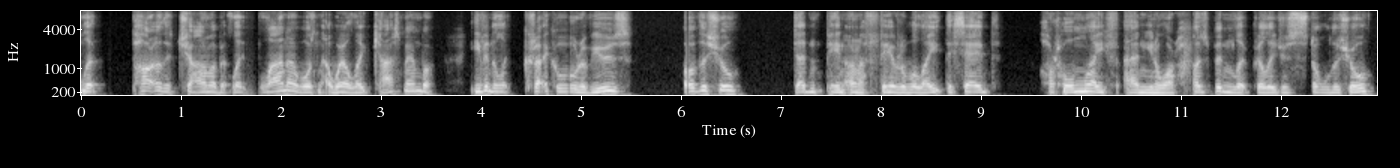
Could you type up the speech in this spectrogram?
like part of the charm it, like Lana wasn't a well liked cast member. Even the like critical reviews of the show didn't paint on a favourable light. They said her home life and you know her husband like really just stole the show.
